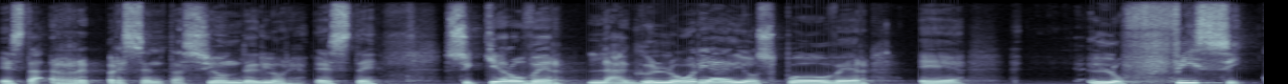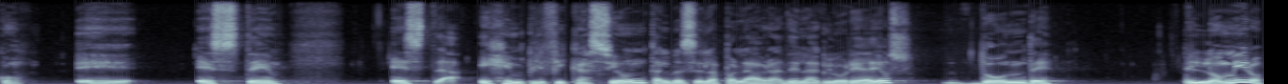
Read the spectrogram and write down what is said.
esta representación de gloria. Este, si quiero ver la gloria de Dios, puedo ver eh, lo físico, eh, este, esta ejemplificación tal vez es la palabra de la gloria de Dios, donde lo miro.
